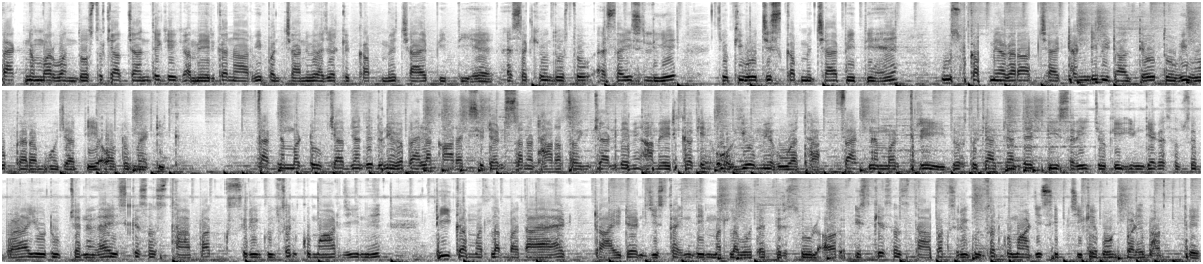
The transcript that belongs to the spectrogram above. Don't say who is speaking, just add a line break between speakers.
Fact number one दोस्तों, क्या आप जानते हैं कि अमेरिकन आर्मी पंचानवे हज़ार के कप में चाय पीती है? ऐसा क्यों, दोस्तों? ऐसा इसलिए क्योंकि वो जिस कप में चाय पीते हैं, उस कप में अगर आप चाय ठंडी भी डालते हो तो भी वो गर्म हो जाती है ऑटोमेटिक फैक्ट नंबर टू क्या आप जानते हैं दुनिया का पहला कार एक्सीडेंट सन अठारह सौ इक्यानवे में अमेरिका के ओहियो में हुआ था? फैक्ट नंबर थ्री दोस्तों, क्या आप जानते हैं टी सीरीज़ जो कि इंडिया का सबसे बड़ा यूट्यूब चैनल है, इसके संस्थापक श्री गुलशन कुमार जी ने टी का मतलब बताया है ट्राइडेंट, जिसका हिंदी मतलब होता है त्रिशूल, और इसके संस्थापक श्री गुलशन कुमार जी शिव जी के बहुत बड़े भक्त थे।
